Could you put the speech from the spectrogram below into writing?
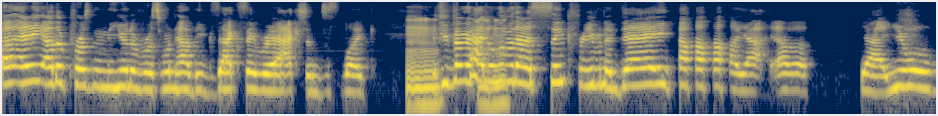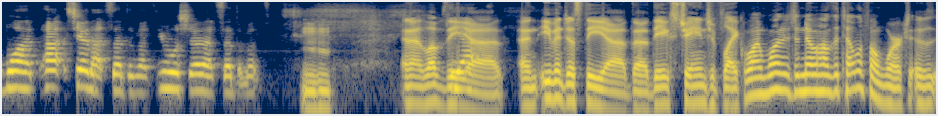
uh, any other person in the universe wouldn't have the exact same reaction. Just like, Mhm. if you've ever had Mhm. to live without a sink for even a day, yeah, uh, yeah, you will want uh, share that sentiment. You will share that sentiment. hmm And I love the Yeah. uh, and even just the uh, the the exchange of like, well, I wanted to know how the telephone works, uh,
